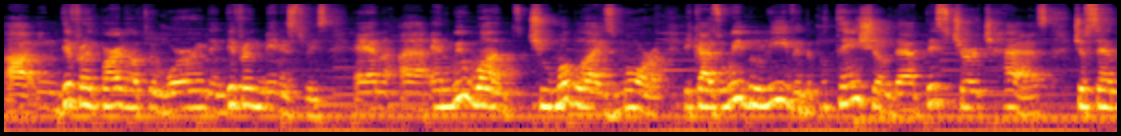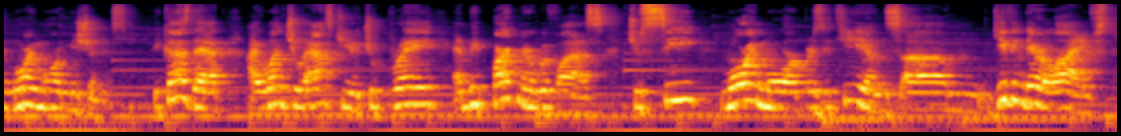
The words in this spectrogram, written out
uh, in different parts of the world, in different ministries. And, uh, and we want to mobilize more because we believe in the potential that this church has to send more and more missionaries. Because that, I want to ask you to pray and be partner with us to see more and more Presbyterians um, giving their lives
